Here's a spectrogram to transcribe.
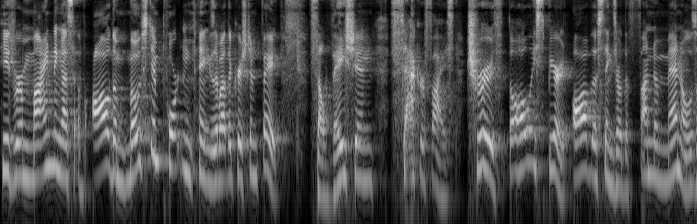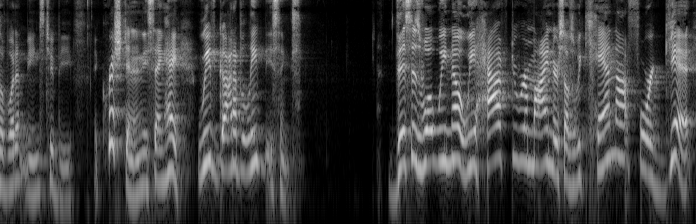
He's reminding us of all the most important things about the Christian faith salvation, sacrifice, truth, the Holy Spirit. All of those things are the fundamentals of what it means to be a Christian. And he's saying, hey, we've got to believe these things. This is what we know. We have to remind ourselves. We cannot forget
